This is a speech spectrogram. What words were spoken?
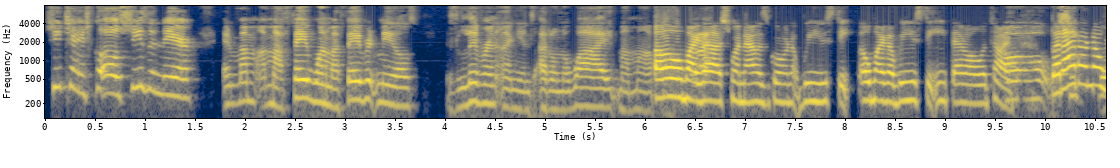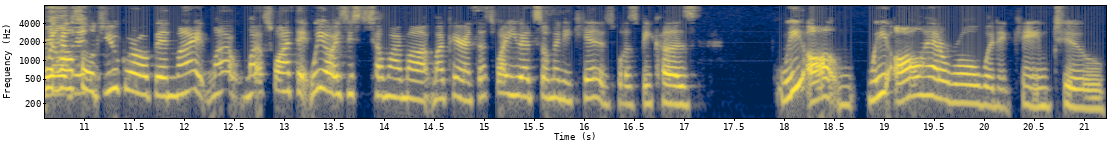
she changed clothes. She's in there. And my my favorite one of my favorite meals is liver and onions. I don't know why my mom. Oh my gosh! When I was growing up, we used to. Oh my god, we used to eat that all the time. Oh, but I don't know what household it. you grew up in. My my that's why I think we always used to tell my mom, my parents. That's why you had so many kids was because we all we all had a role when it came to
